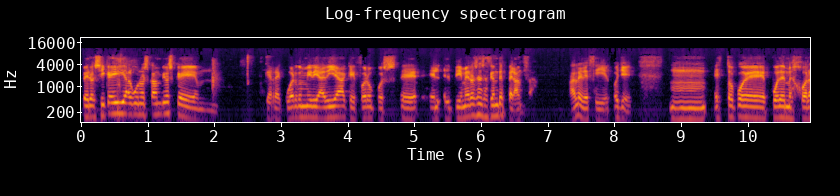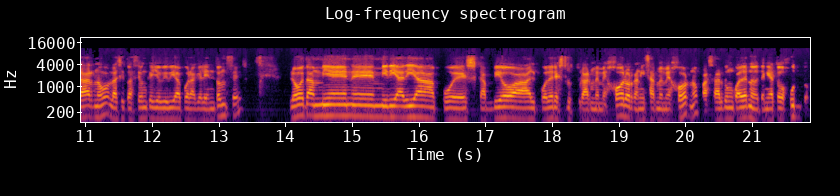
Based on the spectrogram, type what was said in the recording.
Pero sí que hay algunos cambios que, que recuerdo en mi día a día que fueron, pues, eh, el, el, primero sensación de esperanza, ¿vale? Decir, oye, mm, esto pues, puede mejorar, ¿no? La situación que yo vivía por aquel entonces. Luego también en mi día a día pues cambió al poder estructurarme mejor, organizarme mejor, ¿no? Pasar de un cuaderno donde tenía todo junto,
